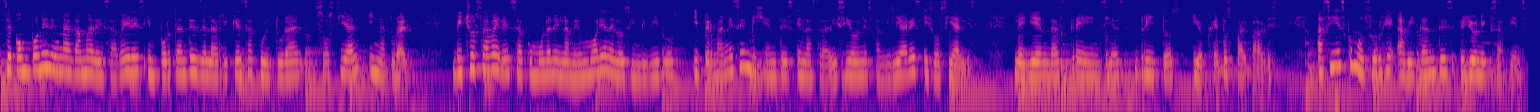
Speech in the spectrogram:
se compone de una gama de saberes importantes de la riqueza cultural, social y natural. Dichos saberes se acumulan en la memoria de los individuos y permanecen vigentes en las tradiciones familiares y sociales, leyendas, creencias, ritos y objetos palpables. Así es como surge Habitantes Unique Sapiens,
